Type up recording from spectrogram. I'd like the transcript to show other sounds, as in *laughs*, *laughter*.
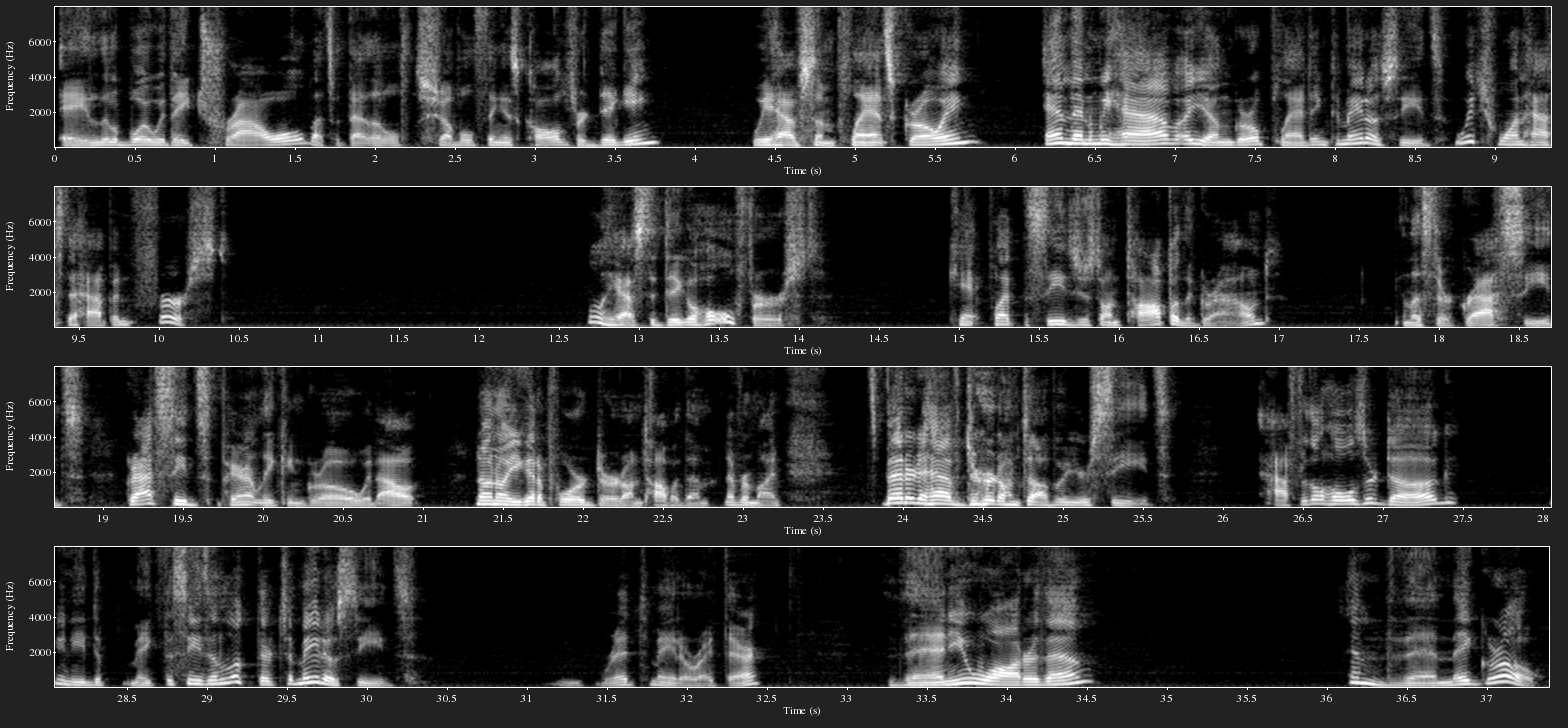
a little boy with a trowel. That's what that little shovel thing is called for digging. We have some plants growing. And then we have a young girl planting tomato seeds. Which one has to happen first? Well, he has to dig a hole first. Can't plant the seeds just on top of the ground, unless they're grass seeds. Grass seeds apparently can grow without. No, no, you got to pour dirt on top of them. Never mind. It's better to have *laughs* dirt on top of your seeds. After the holes are dug, you need to make the seeds. And look, they're tomato seeds. Red tomato right there. Then you water them, and then they grow.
